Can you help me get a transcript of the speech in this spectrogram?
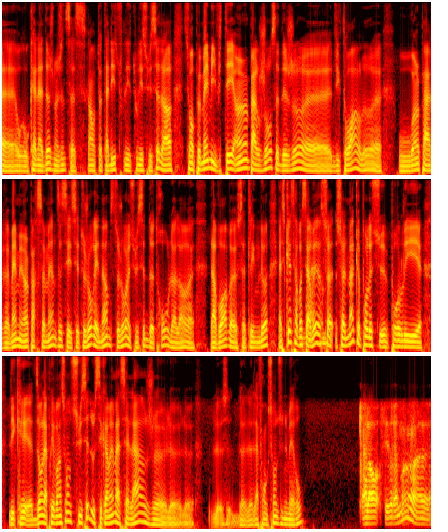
Euh, au Canada, j'imagine, quand on totalise tous les, tous les suicides. Alors, si on peut même éviter un par jour, c'est déjà euh, une victoire, là, euh, ou un par, même un par semaine. C'est toujours énorme, c'est toujours un suicide de trop, là, alors, d'avoir cette ligne-là. Est-ce que ça va servir seulement que pour, le, pour les, les, disons, la prévention du suicide, ou c'est quand même assez large, le, la fonction du numéro? Alors, c'est vraiment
